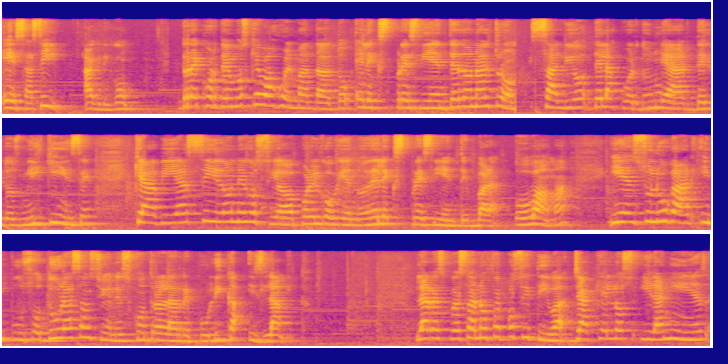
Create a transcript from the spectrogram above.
es así, agregó. Recordemos que bajo el mandato el expresidente Donald Trump salió del acuerdo nuclear del 2015 que había sido negociado por el gobierno del expresidente Barack Obama y en su lugar impuso duras sanciones contra la República Islámica. La respuesta no fue positiva ya que los iraníes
